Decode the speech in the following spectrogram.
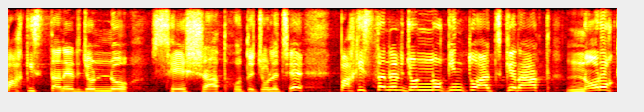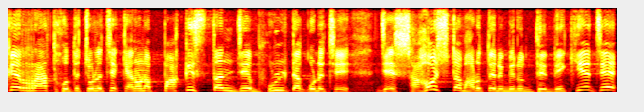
পাকিস্তানের জন্য শেষ রাত হতে চলেছে। পাকিস্তানের জন্য কিন্তু আজকে রাত নরকের রাত হতে চলেছে, কেননা পাকিস্তান যে ভুলটা করেছে, যে সাহসটা ভারতের বিরুদ্ধে দেখিয়েছে,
